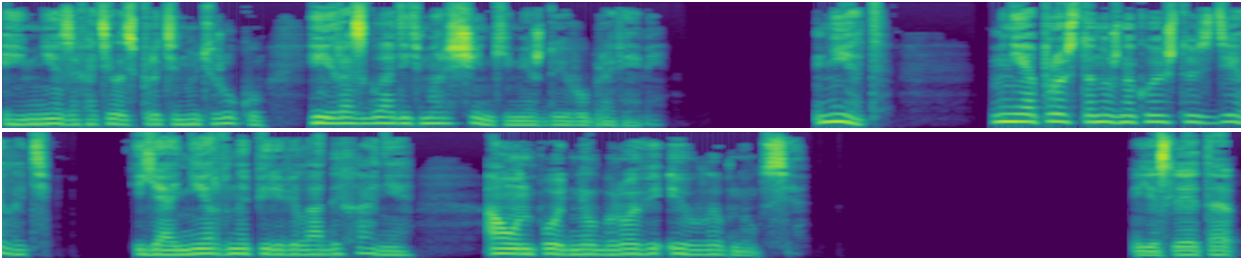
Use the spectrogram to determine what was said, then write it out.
И мне захотелось протянуть руку и разгладить морщинки между его бровями. «Нет, мне просто нужно кое-что сделать». Я нервно перевела дыхание, а он поднял брови и улыбнулся. Если это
